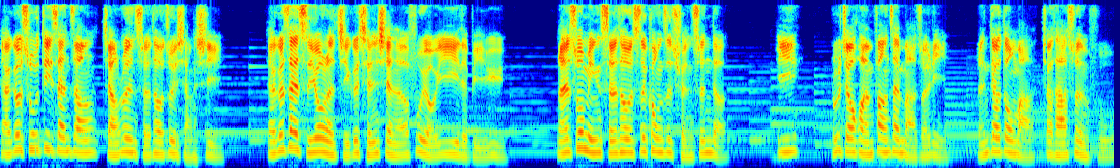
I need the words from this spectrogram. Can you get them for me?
雅各书第三章讲论舌头最详细。雅各在此用了几个浅显而富有意义的比喻，来说明舌头是控制全身的。一，如嚼环放在马嘴里，能调动马，叫它顺服；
